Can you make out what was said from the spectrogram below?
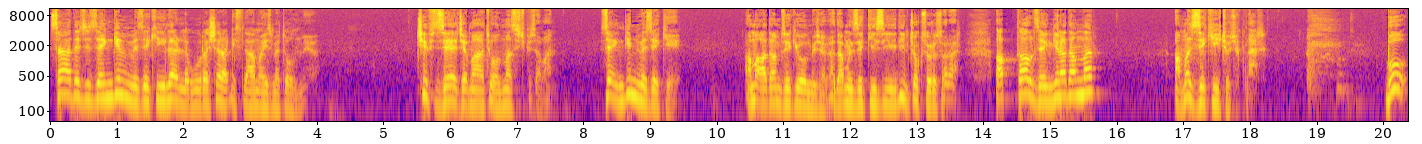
Sadece zengin ve zekilerle uğraşarak İslam'a hizmet olmuyor. Çift Z cemaati olmaz hiçbir zaman. Zengin ve zeki. Ama adam zeki olmayacak. Adamın zekisi iyi değil, çok soru sorar. Aptal zengin adamlar ama zeki çocuklar. Bu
